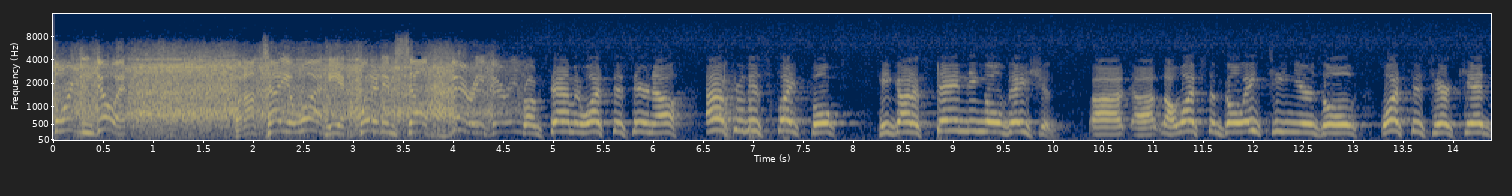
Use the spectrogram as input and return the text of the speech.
Thornton do it. But I'll tell you what, he acquitted himself very, very From Sam, and watch this here now. After this fight, folks, he got a standing ovation. Uh, uh, now watch them go 18 years old. Watch this here kid.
